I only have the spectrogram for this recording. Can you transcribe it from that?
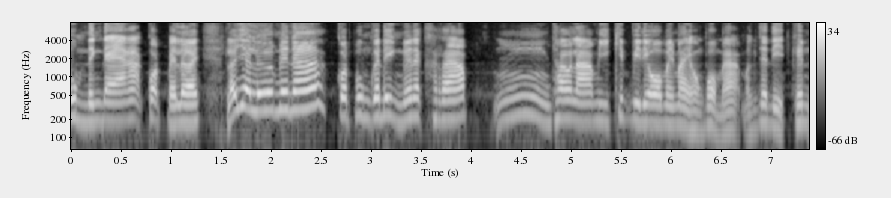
ปุ่มแดงๆอะกดไปเลย แล้วอย่าลืมเลยนะ กดปุ่มกระดิ่งด้วยนะครับ อืมถ้าเวลามีคลิปวิดีโอใหม่ๆของผมอะมันก็จะดีดขึ้น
